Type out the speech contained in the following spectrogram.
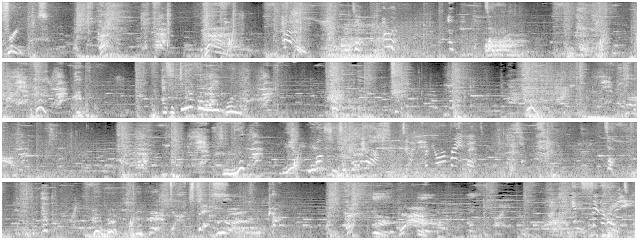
Freeze. Maid would. Motion to compel! Time for your arraignment! Dodge this. Incinerate!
